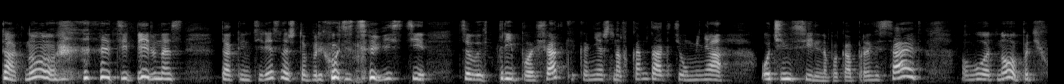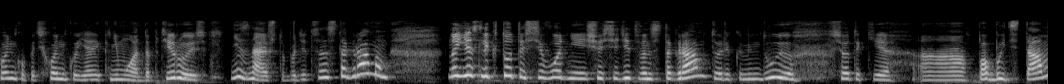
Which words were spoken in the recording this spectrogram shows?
Так, ну, теперь у нас так интересно, что приходится вести целых три площадки. Конечно, ВКонтакте у меня очень сильно пока провисает, вот, но потихоньку-потихоньку я и к нему адаптируюсь. Не знаю, что будет с Инстаграмом, но если кто-то сегодня еще сидит в Инстаграм, то рекомендую все-таки э, побыть там,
